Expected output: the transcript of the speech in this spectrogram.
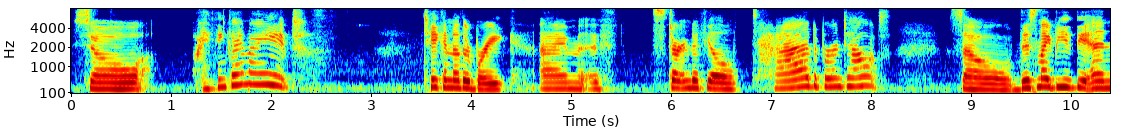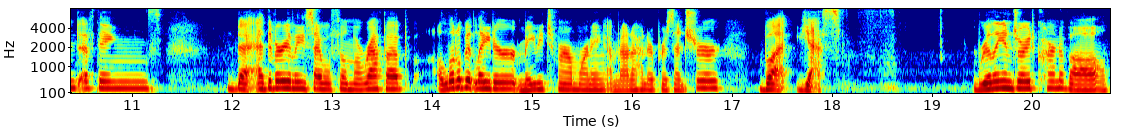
So, I think I might take another break. I'm starting to feel tad burnt out. So this might be the end of things. That at the very least, I will film a wrap up a little bit later, maybe tomorrow morning. I'm not 100% sure. But yes, really enjoyed Karneval.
